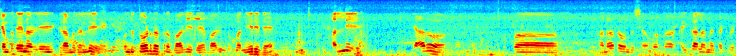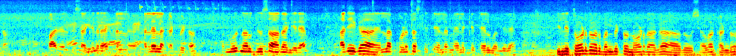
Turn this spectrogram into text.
ಕೆಂಪದೇನಹಳ್ಳಿ ಗ್ರಾಮದಲ್ಲಿ ಒಂದು ತೋಟದ ಹತ್ರ ಬಾವಿ ಇದೆ. ಬಾವಿ ತುಂಬ ನೀರಿದೆ. ಅಲ್ಲಿ ಯಾರೋ ಒಬ್ಬ ಅನಾಥ ಒಂದು ಶವವನ್ನು ಕೈಕಾಲನ್ನು ಕಟ್ಬಿಟ್ಟು ಬಾವಿಯಲ್ಲಿ ಬಿಸಾಕಿದ್ರೆ ಕಲ್ಲು ಕಲ್ಲೆಲ್ಲ ಕಟ್ಬಿಟ್ಟು ಒಂದು ಮೂರು ನಾಲ್ಕು ದಿವಸ ಆದಂಗಿದೆ. ಅದೀಗ ಎಲ್ಲ ಕೊಳೆತ ಸ್ಥಿತಿಯೆಲ್ಲ ಮೇಲಕ್ಕೆ ತೇಲ್ ಬಂದಿದೆ. ಇಲ್ಲಿ ತೋಟದವ್ರು ಬಂದ್ಬಿಟ್ಟು ನೋಡಿದಾಗ ಅದು ಶವ ಕಂಡು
